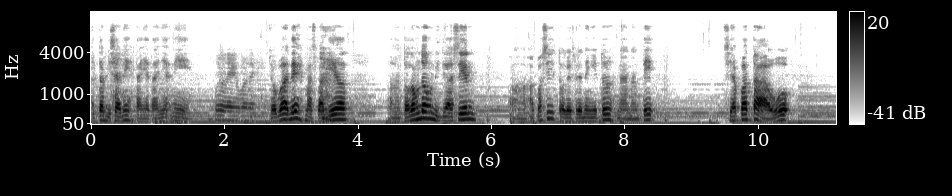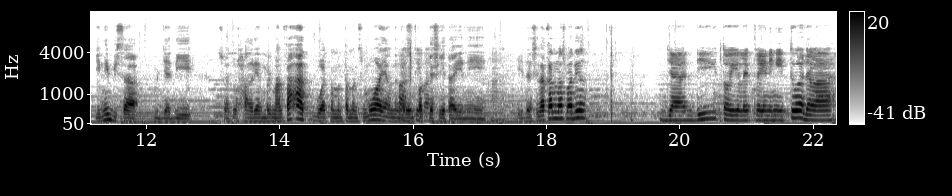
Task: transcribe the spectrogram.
kita bisa nih tanya-tanya nih. Boleh, boleh. coba deh Mas Fadil eh, tolong dong dijelasin eh, apa sih toilet training itu? Nah nanti siapa tahu ini bisa menjadi suatu hal yang bermanfaat buat teman-teman semua yang dengerin Pasti, podcast kita ini. Yaudah silakan Mas Fadil Jadi toilet training itu adalah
